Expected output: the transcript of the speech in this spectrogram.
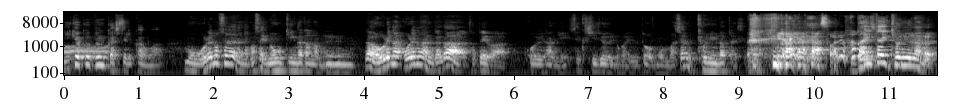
うん、ー二極分化してる感は、もう俺の世代なんかまさに脳筋型なんだよ、うん、だから俺な俺なんかが例えばこういう何セクシー女優とか言うともう間違いなく巨乳だったりする。いやいやそれは大体巨乳なんだよ。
